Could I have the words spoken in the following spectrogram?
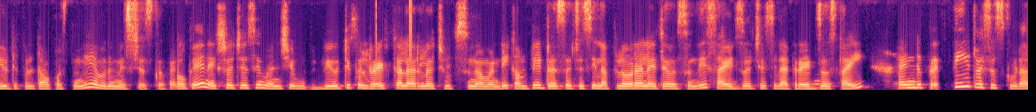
బ్యూటిఫుల్ టాప్ వస్తుంది ఎవరు మిస్ చేసుకోకండి. ఓకే నెక్స్ట్ వచ్చేసి మంచి బ్యూటిఫుల్ రెడ్ కలర్లో చూస్తున్నామండి. కంప్లీట్ డ్రెస్ వచ్చేసి ఇలా ఫ్లోరల్ అయితే వస్తుంది. సైడ్స్ వచ్చేసి ఇలా థ్రెడ్స్ వస్తాయి. అండ్ ప్రతి డ్రెస్సెస్ కూడా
